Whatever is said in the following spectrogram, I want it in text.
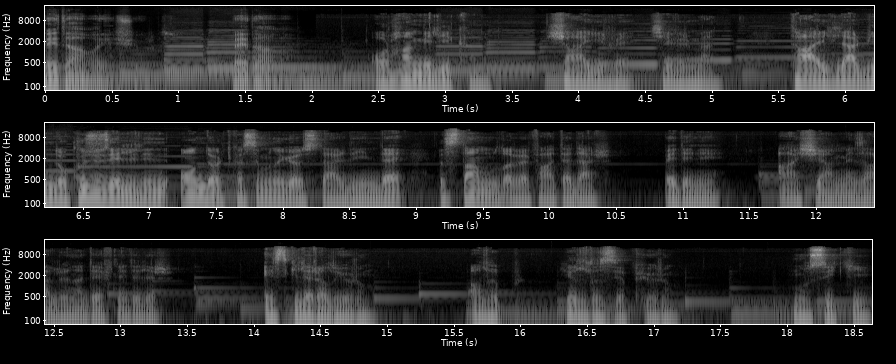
Bedava yaşıyoruz. Bedava. Orhan Veli Kanık, şair ve çevirmen. Tarihler 1950'nin 14 Kasım'ını gösterdiğinde İstanbul'da vefat eder. Bedeni Aşiyan mezarlığına defnedilir. Eskiler alıyorum. Alıp yıldız yapıyorum. Musiki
